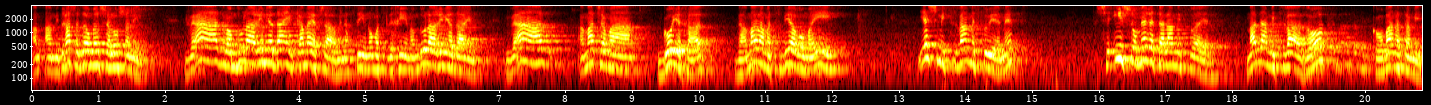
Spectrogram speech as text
המדרש הזה אומר שלוש שנים. ואז הם עמדו להרים ידיים, כמה אפשר? מנסים, לא מצליחים, עמדו להרים ידיים. ואז עמד שם גוי אחד ואמר למצביא הרומאי, יש מצווה מסוימת שהיא שומרת על עם ישראל. מה זה המצווה הזאת? קורבן התמיד.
